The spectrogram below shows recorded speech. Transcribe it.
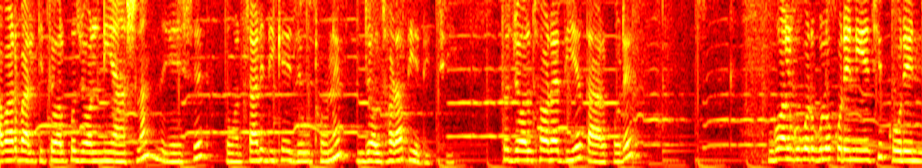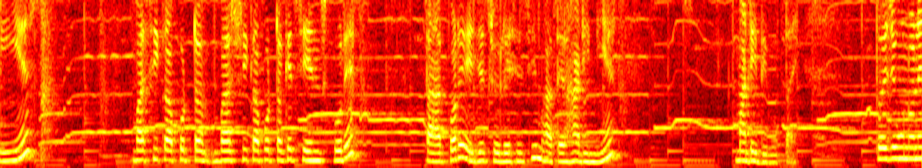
আবার বালতিতে অল্প জল নিয়ে আসলাম। এসে তোমার চারিদিকে এই যে উঠোনে জল ছড়া দিয়ে দিচ্ছি। তো জল ছড়া দিয়ে তারপরে গোয়াল গোবরগুলো করে নিয়েছি, করে নিয়ে বাসি কাপড়টা, বাসি কাপড়টাকে চেঞ্জ করে তারপরে এই যে চলে এসেছি ভাতের হাঁড়ি নিয়ে মাটি দিব তাই। তো এই যে উনুনে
